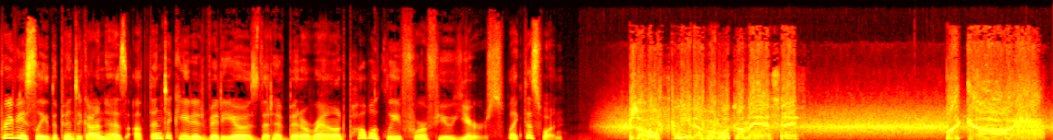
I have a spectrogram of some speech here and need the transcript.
Previously, the Pentagon has authenticated videos that have been around publicly for a few years, like this one. There's a whole fleet of them. Look on the ASA. My gosh.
